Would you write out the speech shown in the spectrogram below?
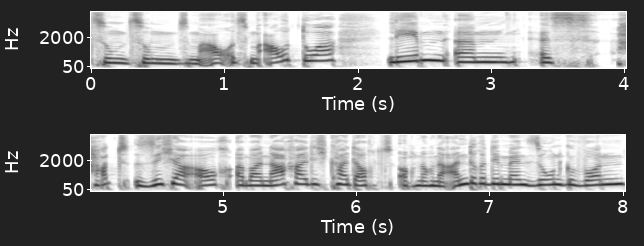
zum, zum, zum, zum Outdoor-Leben. Ähm, es hat sicher auch aber Nachhaltigkeit auch, auch noch eine andere Dimension gewonnen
